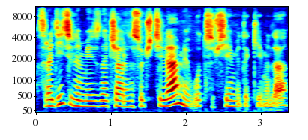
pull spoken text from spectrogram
с родителями изначально, с учителями, вот со всеми такими, да,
